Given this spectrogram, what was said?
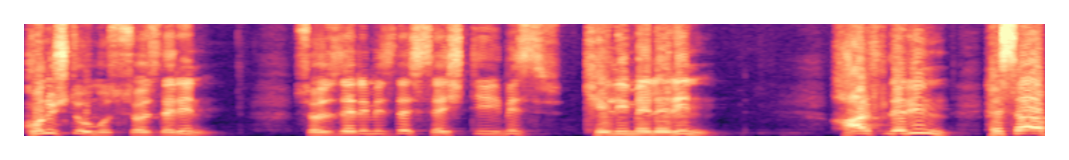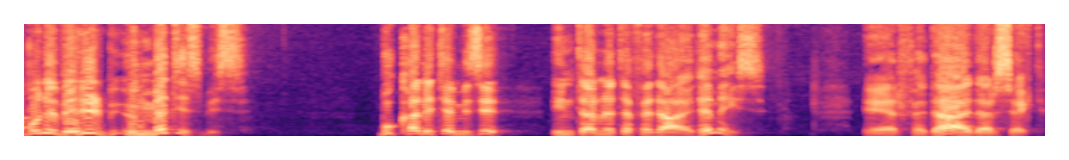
Konuştuğumuz sözlerin, sözlerimizde seçtiğimiz kelimelerin, harflerin hesabını verir bir ümmetiz biz. Bu kalitemizi internete feda edemeyiz. Eğer feda edersek,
